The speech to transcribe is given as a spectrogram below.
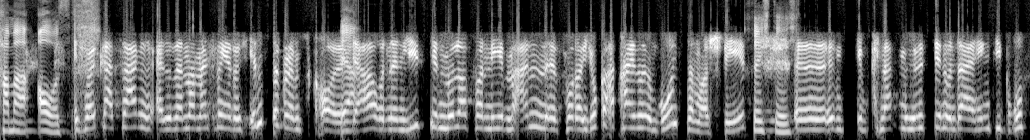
Hammer aus. Ich wollte gerade sagen, also wenn man manchmal ja durch Instagram scrollt, Ja. und dann liest den Müller von nebenan äh, vor der Juckabteilung im Wohnzimmer steht, Richtig. äh, im, im knappen Höschen und da hängt die Brust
